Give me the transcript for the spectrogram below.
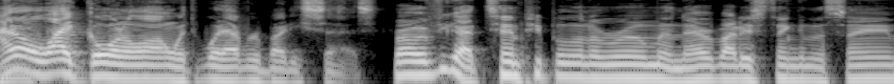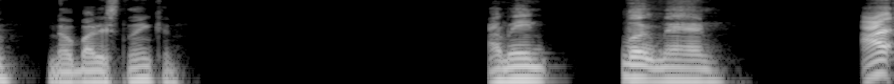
I don't like going along with what everybody says. Bro, if you got 10 people in a room and everybody's thinking the same, nobody's thinking. I mean, look, man, I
